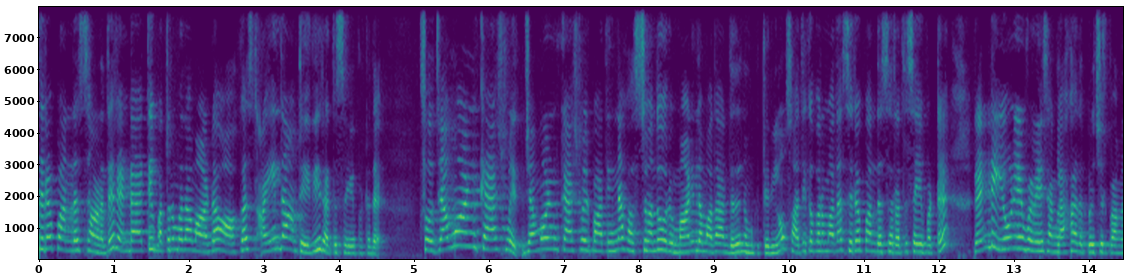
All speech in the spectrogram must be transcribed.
சிறப்பு அந்தஸ்தானது ரெண்டாயிரத்தி பத்தொன்பதாம் ஆண்டு ஆகஸ்ட் ஐந்தாம் தேதி ரத்து செய்யப்பட்டது. So Jammu and Kashmir Jammu and Kashmir பார்த்தீங்கன்னா ஃபஸ்ட்டு வந்து ஒரு மாநிலமாக தான் இருந்தது நமக்கு தெரியும். ஸோ அதுக்கப்புறமா தான் சிறப்பு அந்தஸ்து ரத்து செய்யப்பட்டு ரெண்டு யூனியன் பிரதேசங்களாக அதை பிரிச்சிருப்பாங்க.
